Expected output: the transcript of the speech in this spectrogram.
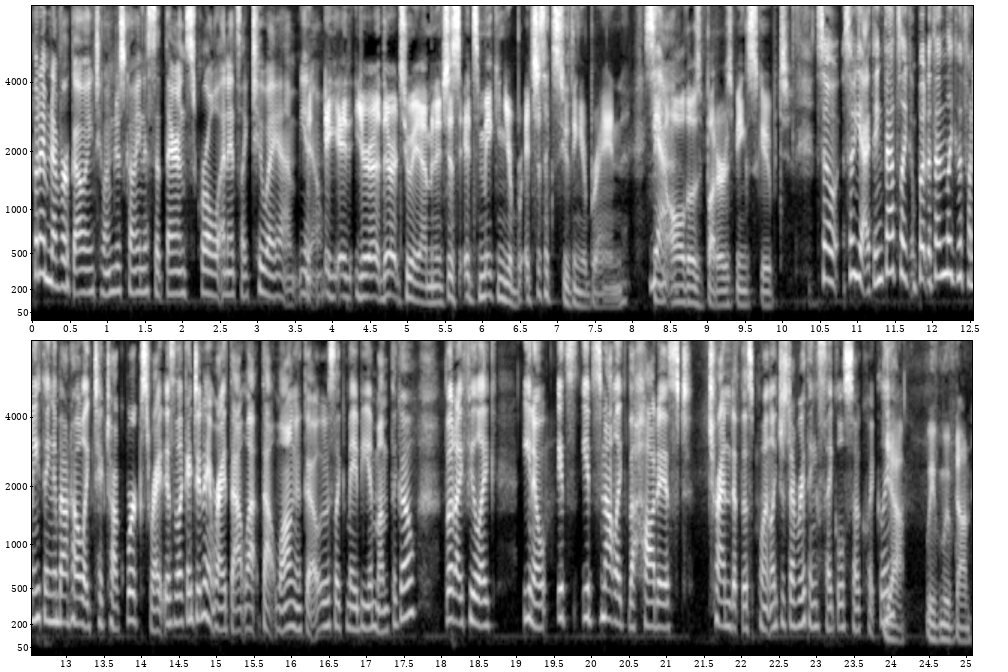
but I'm never going to. I'm just going to sit there and scroll, and it's like 2 a.m. You know, It- it- you're there at 2 a.m. and it's just it's making your it's just like soothing your brain seeing Yeah. all those butters being scooped. so so yeah, I think that's like. But then like the funny thing about how like TikTok works, right, is like I didn't write that la- that long ago. It was like maybe a month ago, but I feel like you know it's it's not like the hottest trend at this point. Like just everything cycles so quickly. Yeah, we've moved on.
